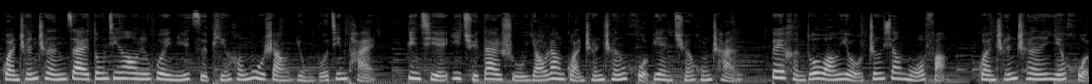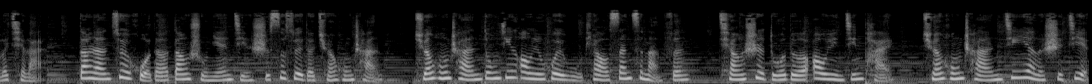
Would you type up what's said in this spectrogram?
管晨晨在东京奥运会女子平衡木上勇夺金牌。并且一曲袋鼠摇让管晨晨火遍全红婵，被很多网友争相模仿，管晨晨也火了起来。当然，最火的当属年仅十四岁的全红婵。全红婵东京奥运会舞跳三次满分，强势夺得奥运金牌。全红婵惊艳了世界，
